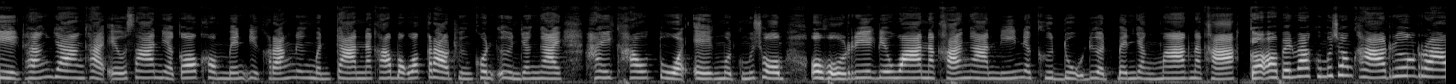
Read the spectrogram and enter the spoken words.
อีกทั้งยังค่ะเอลซ่าเนี่ยก็คอมเมนต์อีกครั้งหนึ่งเหมือนกันนะคะ บอกว่ากล่าวถึงคนอื่นยังไงให้เข้าตัวเองหมดคุณผู้ชม โอ้โห เรียกได้ว่านะคะ งานนี้เนี่ยคือดุเดือดเป็นอย่างมากนะคะ ก็เอาเป็นว่าคุณผู้ชมคะเรื่องราว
